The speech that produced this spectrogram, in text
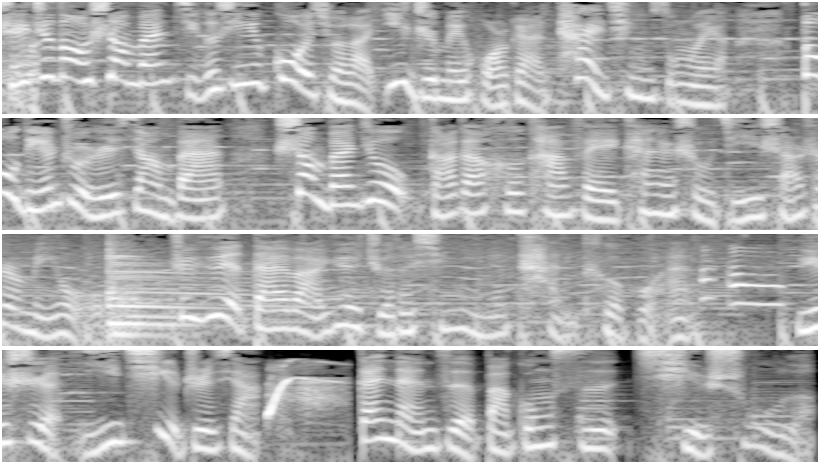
谁知道上班几个星期过去了，一直没活儿干，太轻松了呀！到点准时上班，上班就嘎嘎喝咖啡，看看手机，啥事儿没有。这越待吧，越觉得心里面忐忑不安。于是，一气之下。该男子把公司起诉了，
